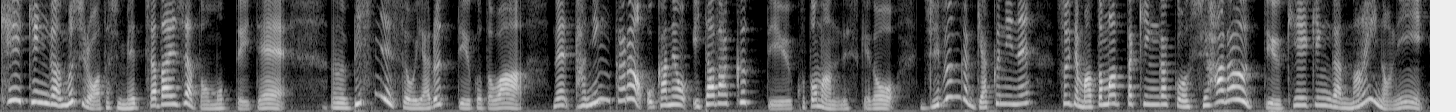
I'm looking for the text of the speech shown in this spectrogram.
経験がむしろ私めっちゃ大事だと思っていて、うん、ビジネスをやるっていうことは、ね、他人からお金をいただくっていうことなんですけど、自分が逆にね、そういったまとまった金額を支払うっていう経験がないのに、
